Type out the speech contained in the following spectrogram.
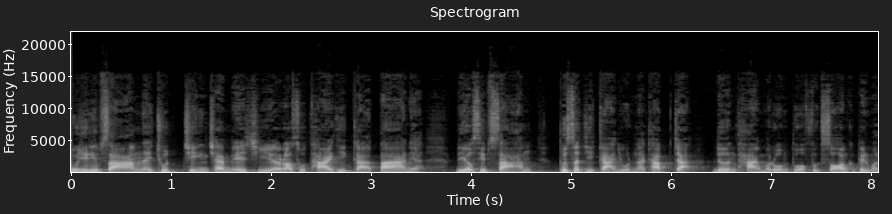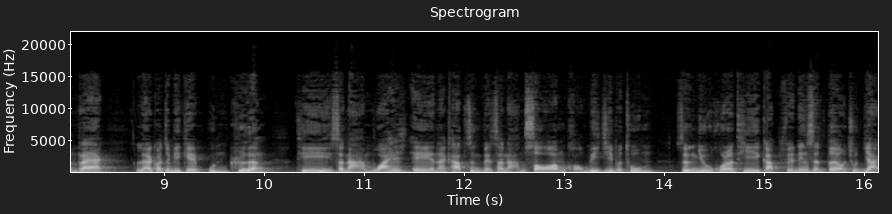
U23 ในชุดชิงแชมป์เอเชียรอบสุดท้ายที่กาตาร์เนี่ยเดี๋ยว 13 พฤศจิกายนนะครับจะเดินทางมารวมตัวฝึกซ้อมก็เป็นวันแรก แล้วก็จะมีเกมอุ่นเครื่อง ที่สนาม YHA นะครับซึ่งเป็นสนามซ้อมของ BG ปทุม ซึ่งอยู่คนละที่กับเทรนนิ่งเซ็นเตอร์ของชุดใหญ่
